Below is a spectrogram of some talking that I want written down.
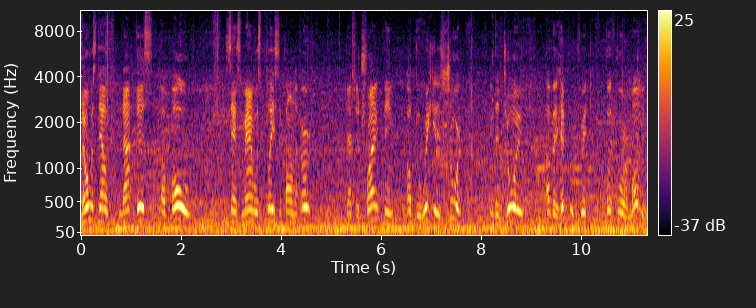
"Knowest thou not this of old, since man was placed upon the earth, that the triumphing of the wicked is short, and the joy of a hypocrite but for a moment.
